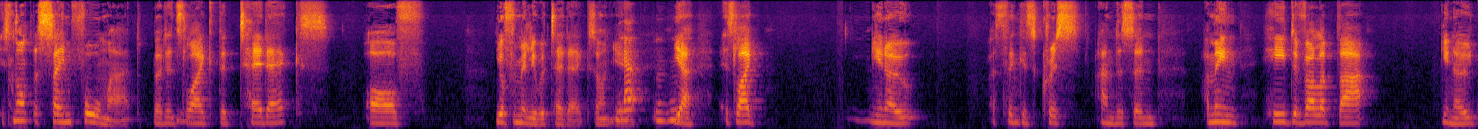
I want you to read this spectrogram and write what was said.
it's not the same format, but it's mm-hmm. like the TEDx of, you're familiar with TEDx, aren't you? Yeah. Mm -hmm. Yeah. It's like, you know, I think it's Chris Anderson. I mean, he developed that, you know,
